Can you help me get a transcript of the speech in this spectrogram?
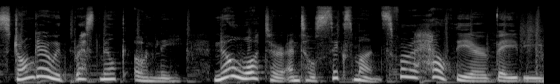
Stronger with breast milk only. No water until six months for a healthier baby.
